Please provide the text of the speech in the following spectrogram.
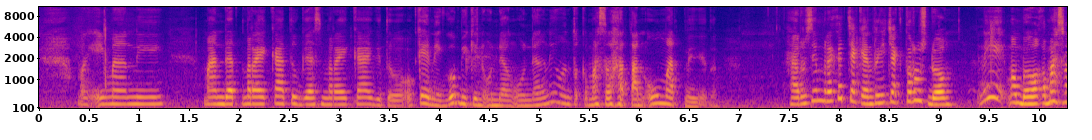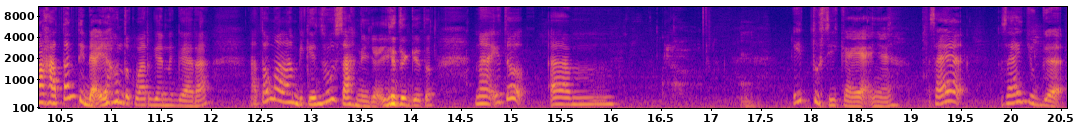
mengimani mandat mereka, tugas mereka gitu. Oke nih, gue bikin undang-undang nih untuk kemaslahatan umat nih gitu. Harusnya mereka cek and recheck terus dong. Ini membawa kemaslahatan tidak ya untuk warga negara atau malah bikin susah nih kayak gitu-gitu. Nah itu em, itu sih kayaknya. Saya saya juga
